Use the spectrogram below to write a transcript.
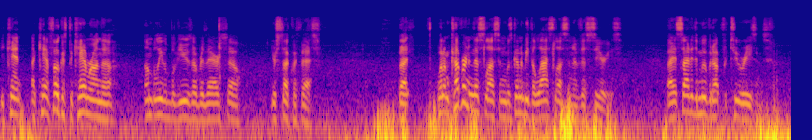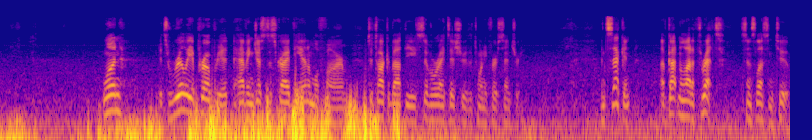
You can't, I can't focus the camera on the unbelievable views over there, so you're stuck with this. But what I'm covering in this lesson was going to be the last lesson of this series. I decided to move it up for two reasons. One, it's really appropriate, having just described the animal farm, to talk about the civil rights issue of the 21st century. And second, I've gotten a lot of threats since lesson two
